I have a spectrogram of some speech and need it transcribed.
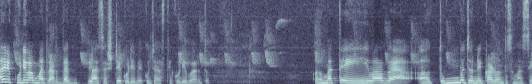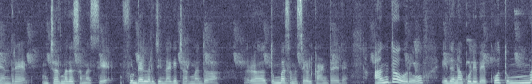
ಆದರೆ ಕುಡಿಯುವಾಗ ಮಾತ್ರ ಅರ್ಧ ಗ್ಲಾಸ್ ಅಷ್ಟೇ ಕುಡಿಬೇಕು, ಜಾಸ್ತಿ ಕುಡಿಬಾರ್ದು. ಮತ್ತು ಇವಾಗ ತುಂಬ ಜನಕ್ಕೆ ಕಾಡುವಂಥ ಸಮಸ್ಯೆ ಅಂದರೆ ಚರ್ಮದ ಸಮಸ್ಯೆ. ಫುಡ್ ಅಲರ್ಜಿಯಿಂದಾಗಿ ಚರ್ಮದ ತುಂಬ ಸಮಸ್ಯೆಗಳು ಕಾಣ್ತಾ ಇದೆ. ಅಂಥವರು ಇದನ್ನು ಕುಡಿಬೇಕು. ತುಂಬ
